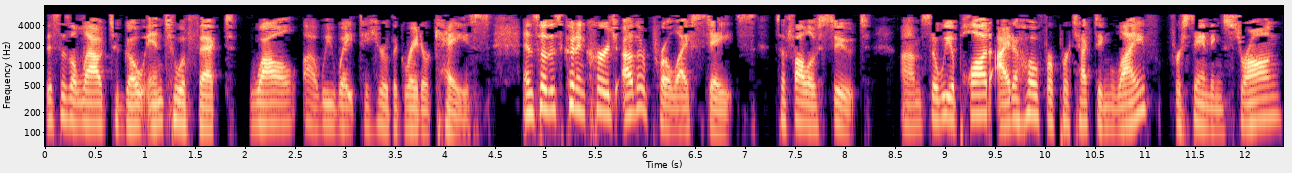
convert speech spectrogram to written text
this is allowed to go into effect while uh, we wait to hear the greater case. And so this could encourage other pro-life states to follow suit. Um, so we applaud Idaho for protecting life, for standing strong.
